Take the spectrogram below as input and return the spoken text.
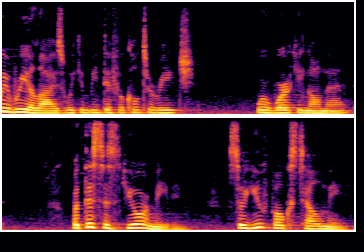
We realize we can be difficult to reach. We're working on that. But this is your meeting. So you folks tell me,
